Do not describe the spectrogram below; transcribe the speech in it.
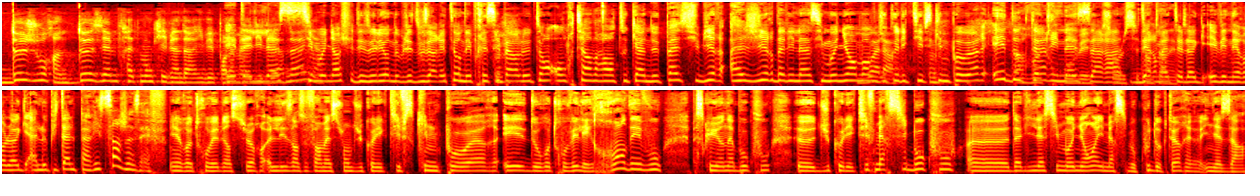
deux jours, un deuxième traitement qui vient d'arriver pour Et la maladie de Dalila Verneuil. Simonian, je suis désolée, on est obligé de vous arrêter, on est pressé par le temps. On retiendra en tout cas ne pas subir, agir. Dalila Simonian, membre Voilà. du collectif Skin Power et docteur Inès Zara, dermatologue et vénérologue à l'hôpital Paris Saint-Joseph. Et retrouver bien sûr les informations du collectif Skin Power et de retrouver les rendez-vous parce qu'il y en a beaucoup euh, du collectif. Merci beaucoup euh, Dalila Simonian et merci beaucoup docteur Inès Zara.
